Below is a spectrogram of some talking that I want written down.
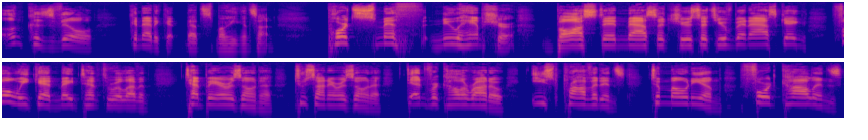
Uncasville, Connecticut. That's Mohegan Sun. Portsmouth, New Hampshire, Boston, Massachusetts. You've been asking. Full weekend, May 10th through 11th. Tempe, Arizona, Tucson, Arizona, Denver, Colorado, East Providence, Timonium, Fort Collins,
